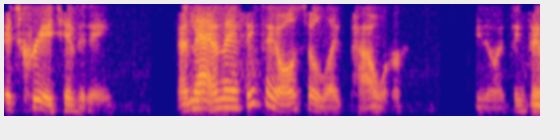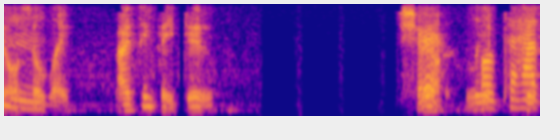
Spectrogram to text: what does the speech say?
It's creativity, and Yes. they and they, I think they also like power. You know, I think they Hmm. also like. I think they do. Sure. Yeah. Well, to have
